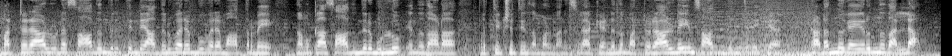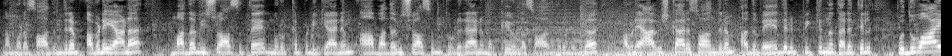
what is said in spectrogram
മറ്റൊരാളുടെ സ്വാതന്ത്ര്യത്തിന്റെ അതിർവരമ്പ് വരെ മാത്രമേ നമുക്ക് ആ സ്വാതന്ത്ര്യമുള്ളൂ എന്നതാണ് പ്രത്യക്ഷത്തിൽ നമ്മൾ മനസ്സിലാക്കേണ്ടത്. മറ്റൊരാളുടെയും സ്വാതന്ത്ര്യത്തിലേക്ക് കടന്നു കയറുന്നതല്ല നമ്മുടെ സ്വാതന്ത്ര്യം. അവിടെയാണ് മതവിശ്വാസത്തെ മുറുക്കെ പിടിക്കാനും ആ മതവിശ്വാസം തുടരാനും ഒക്കെയുള്ള സ്വാതന്ത്ര്യമുണ്ട്. അവിടെ ആവിഷ്കാര സ്വാതന്ത്ര്യം അത് വേദനിപ്പിക്കുന്ന തരത്തിൽ പൊതുവായ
